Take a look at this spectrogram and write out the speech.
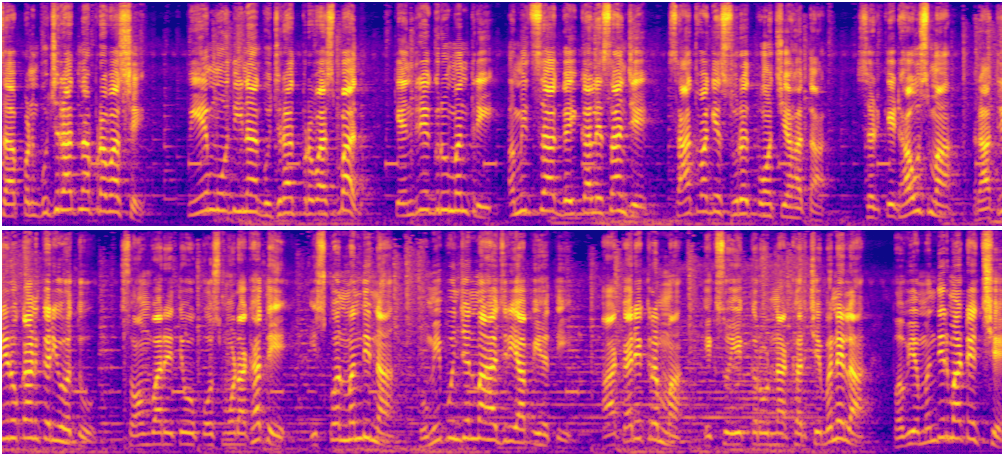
શાહ પણ ગુજરાતના પ્રવાસે. પીએમ મોદીના ગુજરાત પ્રવાસ બાદ કેન્દ્રીય ગૃહમંત્રી અમિત શાહ ગઈકાલે સાંજે સાત વાગે સુરત પહોંચ્યા હતા. સર્કિટ હાઉસમાં રાત્રિ રોકાણ કર્યું હતું. સોમવારે તેઓ કોસમોડા ખાતે ઇસ્કોન મંદિરના ભૂમિપૂજનમાં હાજરી આપી હતી. આ કાર્યક્રમમાં એકસો એક કરોડના ખર્ચે બનેલા ભવ્ય મંદિર માટે જ છે,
